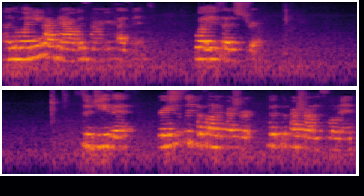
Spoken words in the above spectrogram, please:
and the one you have now is not your husband. What you said is true. So Jesus graciously puts on the pressure puts the pressure on this woman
